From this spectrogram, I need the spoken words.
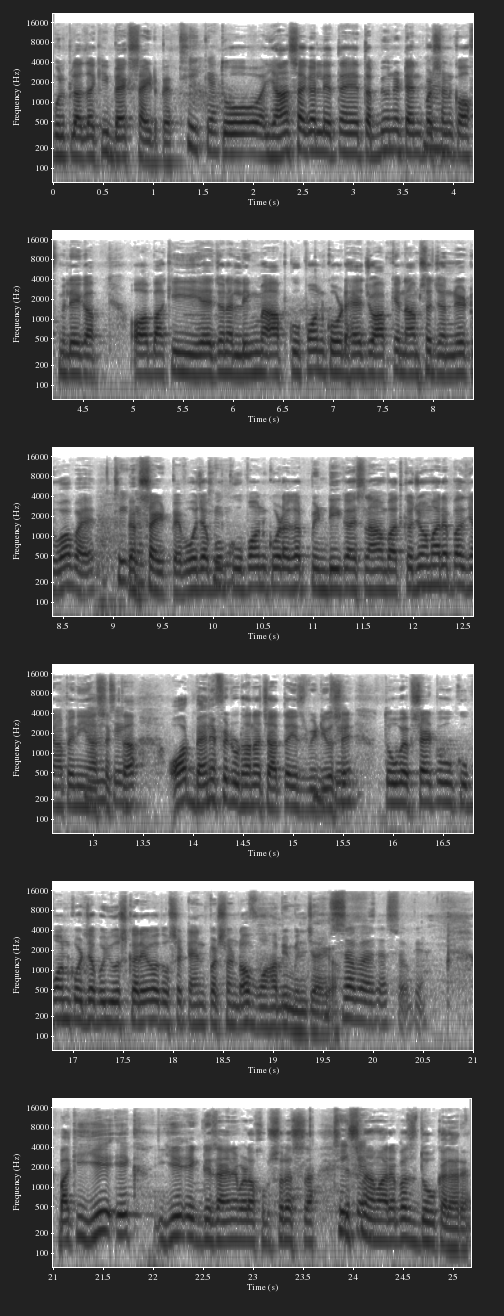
गुल प्लाजा की बैक साइड पे। ठीक है। तो यहाँ से अगर लेते हैं तब भी उन्हें टेन परसेंट का ऑफ़ मिलेगा। और बाकी ये जो ना लिंक में आप कूपन कोड है जो आपके नाम से जनरेट हुआ हुआ है वेबसाइट पे वो जब वो कूपन कोड अगर पिंडी का इस्लामाबाद का जो हमारे पास यहाँ पे नहीं आ हम्म, सकता और बेनिफिट उठाना चाहता है इस वीडियो से तो वेबसाइट पे वो कूपन कोड जब वो यूज़ करेगा तो उसे टेन परसेंट ऑफ़ वहाँ भी मिल जाएगा। ज़बरदस्त हो गया। बाकी ये एक ये एक डिज़ाइन है बड़ा खूबसूरत सा। इसमें हमारे पास दो कलर है।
